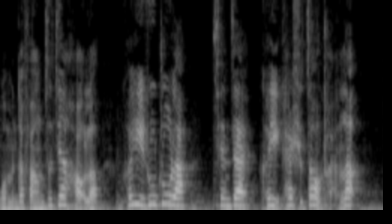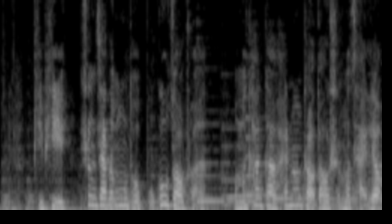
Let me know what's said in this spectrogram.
我们的房子建好了，可以入住了。现在可以开始造船了。皮皮，剩下的木头不够造船，我们看看还能找到什么材料。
